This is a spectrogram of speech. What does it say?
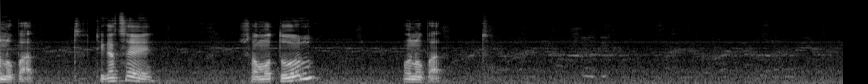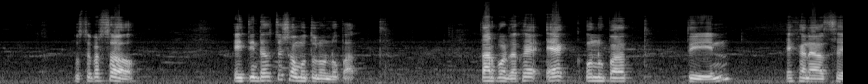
অনুপাত, ঠিক আছে? সমতুল অনুপাত। বুঝতে পারছ? এই তিনটা হচ্ছে সমতুল অনুপাত। তারপর দেখো, এক অনুপাত তিন, এখানে আছে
